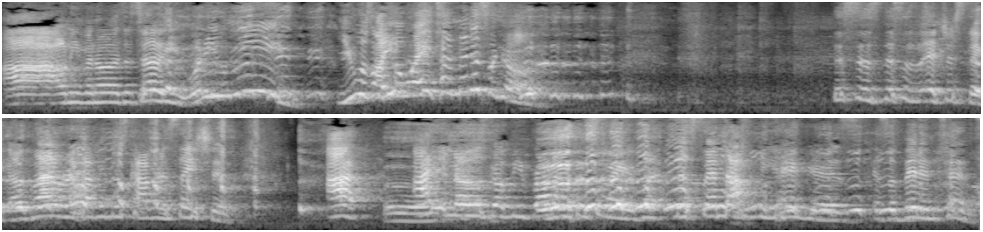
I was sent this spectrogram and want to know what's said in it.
"Ah, I don't even know what to tell you. What do you mean? You was on your way ten minutes ago. This is this is interesting. I'm glad we're having this conversation. I I didn't know it was gonna be brought up this way, but the send off behavior is, is a bit intense.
